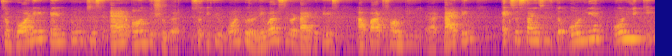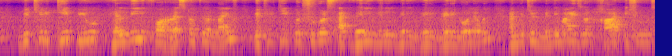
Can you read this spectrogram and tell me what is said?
so body tend to just add on the sugar. So if you want to reverse your diabetes apart from the uh, dieting exercise is the only and only key which will keep you healthy for rest of your life which will keep your sugars at very very very very very low level and which will minimize your heart issues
